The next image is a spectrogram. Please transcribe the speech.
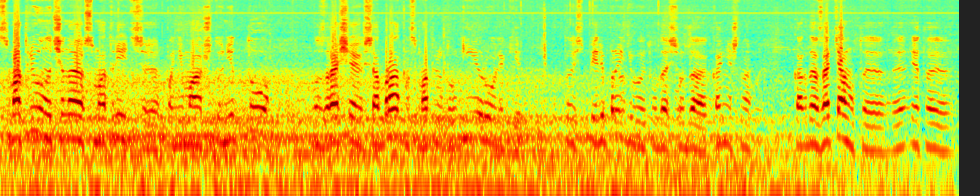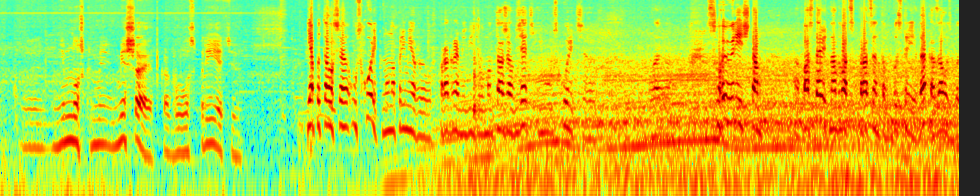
смотрю, начинаю смотреть, э, понимаю, что не то, возвращаюсь обратно, смотрю другие ролики, то есть перепрыгиваю туда-сюда. Конечно, когда затянуто, э, это э, немножко мешает как бы восприятию. Я пытался ускорить, ну, например, в программе видеомонтажа взять и ускорить э, свою речь там, поставить на 20% быстрее, да, казалось бы.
